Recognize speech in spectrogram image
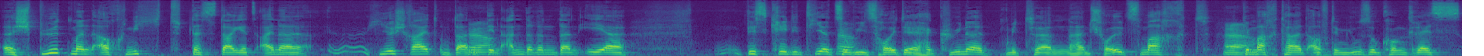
äh, spürt man auch nicht, dass da jetzt einer äh, hier schreit und dann ja. den anderen dann eher diskreditiert, ja. so wie es heute Herr Kühner mit Herrn, Herrn Scholz macht, ja. gemacht hat auf dem Juso-Kongress.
